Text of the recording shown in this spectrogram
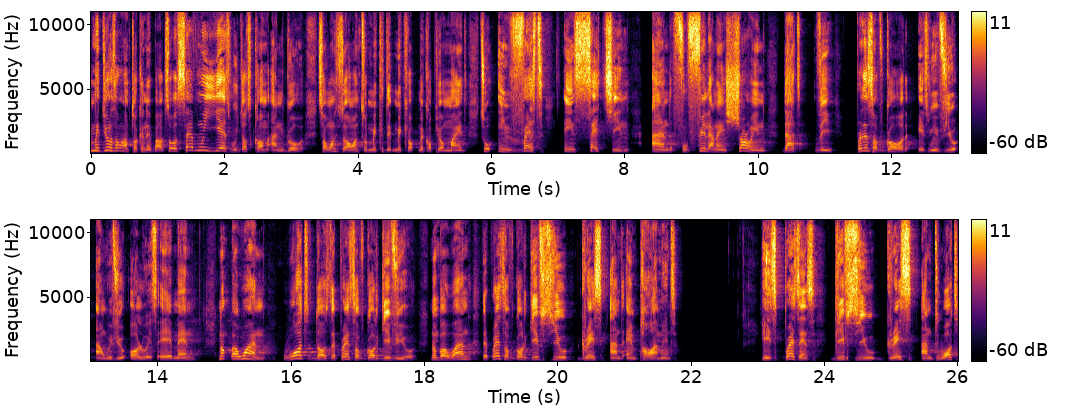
I mean, do you know what I'm talking about? So seven years will just come and go. So I want to, I want to make, it, make, up, make up your mind to invest in searching and fulfill and ensuring that the presence of God is with you and with you always. Amen. Number one, what does the presence of God give you? Number one, the presence of God gives you grace and empowerment. His presence gives you grace and what?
